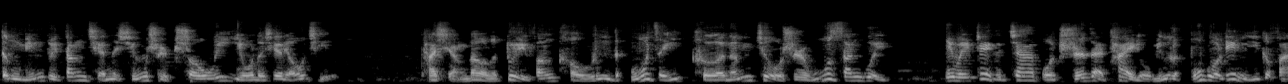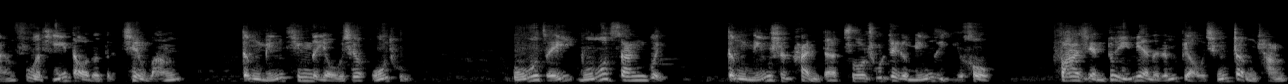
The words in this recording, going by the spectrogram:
邓明对当前的形势稍微有了些了解。他想到了对方口中的吴贼，可能就是吴三桂，因为这个家伙实在太有名了。不过另一个反复提到的晋王。邓明听得有些糊涂，吴贼吴三桂。邓明是看着说出这个名字以后，发现对面的人表情正常，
